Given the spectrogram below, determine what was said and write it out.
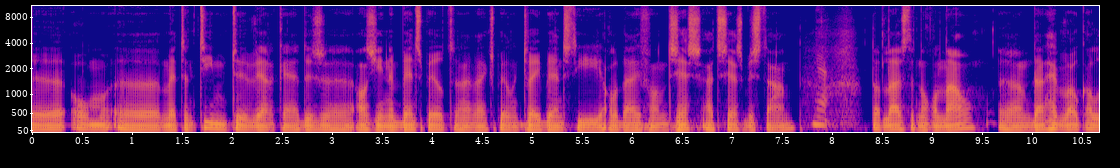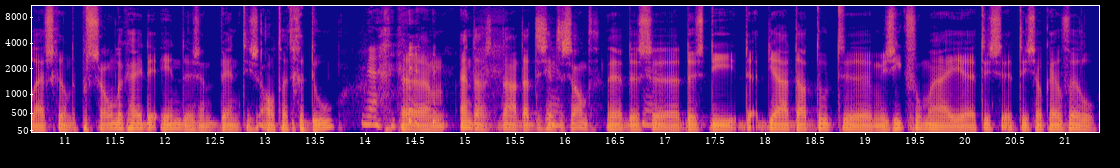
uh, om uh, met een team te werken. Dus uh, als je in een band speelt, ik speel in twee bands die allebei van zes uit zes bestaan. Ja. Dat luistert nogal nauw. Um, daar hebben we ook allerlei verschillende persoonlijkheden in. Dus een band is altijd gedoe. Ja. Um, en dat, nou, dat is interessant. Ja. Dus, dus die, ja, dat doet muziek voor mij. het, is, het is ook heel veel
